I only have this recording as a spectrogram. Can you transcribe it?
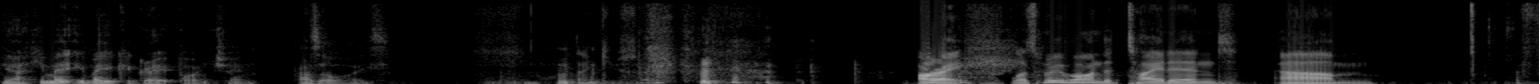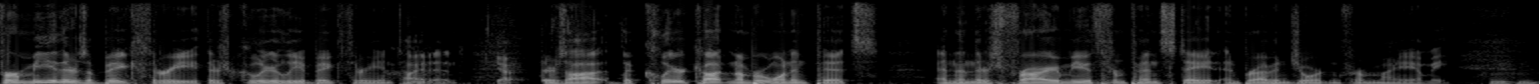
yeah, you make you make a great point, Shane, as always. Thank you, sir. All right, let's move on to tight end. Um, for me, there's a big three. There's clearly a big three in tight end. Yeah. There's uh, the clear cut number one in Pitts, and then there's Freiermuth from Penn State and Brevin Jordan from Miami. Mhm.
